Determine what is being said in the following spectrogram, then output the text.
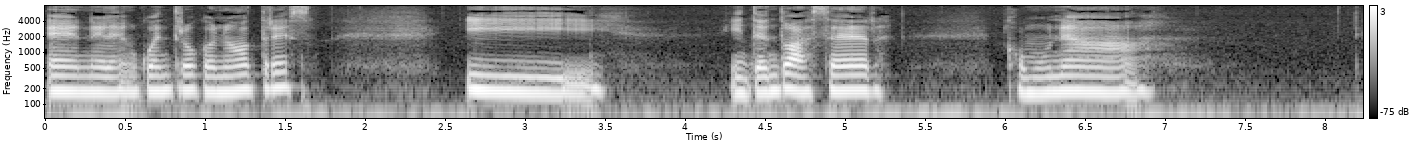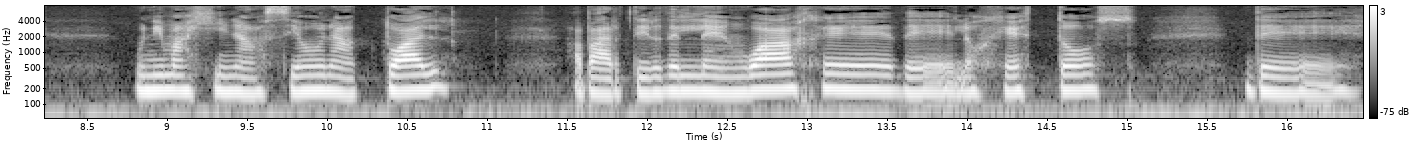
en el encuentro con otros. Y intento hacer como una una imaginación actual a partir del lenguaje, de los gestos, de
